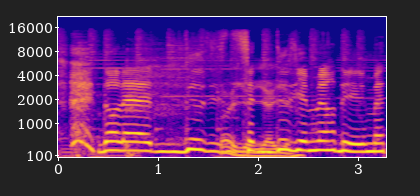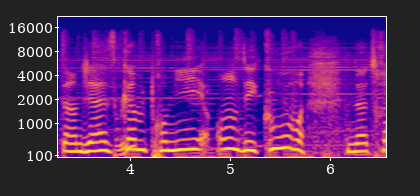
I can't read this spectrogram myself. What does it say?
dans la deux, aïe, cette aïe, deuxième heure des matins de jazz, oui. comme promis, on découvre notre,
